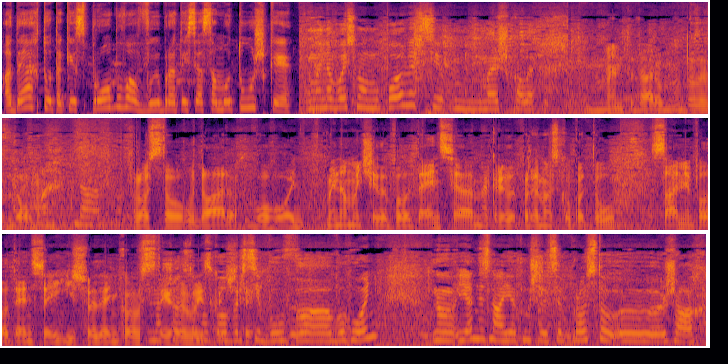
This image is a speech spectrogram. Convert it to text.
А дехто таки спробував вибратися самотужки. Ми на восьмому поверсі мешкали. В момент удару ми були вдома. Да. Просто удар, вогонь. Ми намочили полотенця, накрили переноску коту, самі полотенця і швиденько На встигли шостому поверсі був е, вогонь. Ну я не знаю, як ми йшли. Це просто е, жах.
